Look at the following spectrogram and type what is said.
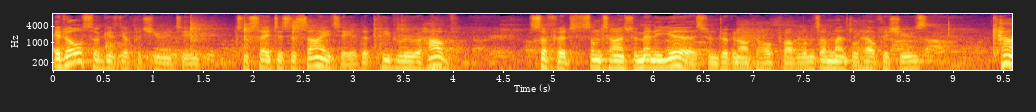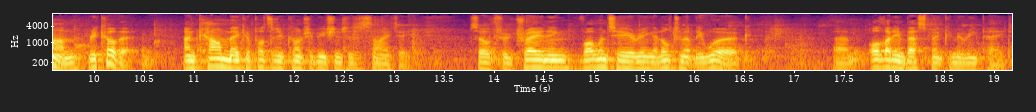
It also gives the opportunity to say to society that people who have suffered sometimes for many years from drug and alcohol problems and mental health issues can recover and can make a positive contribution to society. So through training, volunteering and ultimately work, um, all that investment can be repaid.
